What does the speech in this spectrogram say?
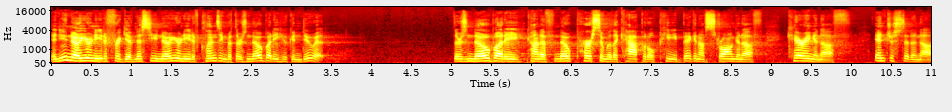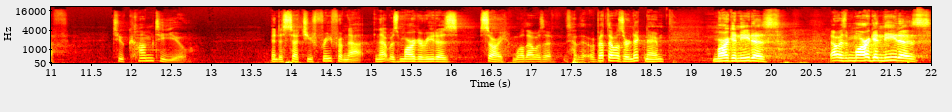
And you know your need of forgiveness, you know your need of cleansing, but there's nobody who can do it. There's nobody, kind of, no person with a capital P, big enough, strong enough, caring enough, interested enough to come to you and to set you free from that. And that was Margarita's, sorry, well, that was a, I bet that was her nickname. Marghanita's, that was Marghanita's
